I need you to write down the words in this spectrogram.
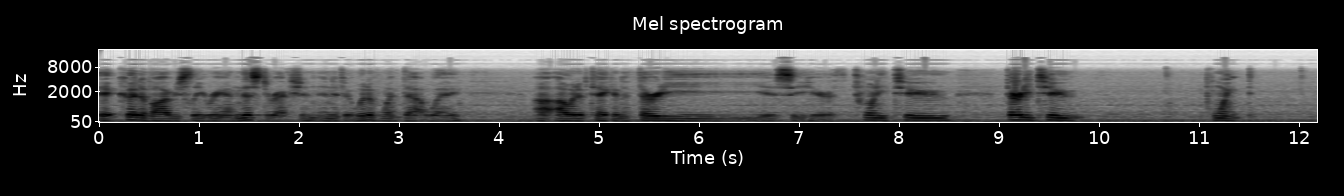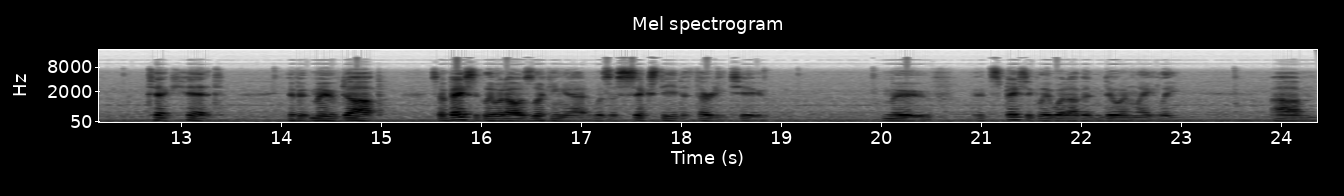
it could have obviously ran this direction and if it would have went that way uh, I would have taken a 30 you see here 22 32 point tick hit if it moved up. So basically what I was looking at was a 60 to 32 move. It's basically what I've been doing lately um,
